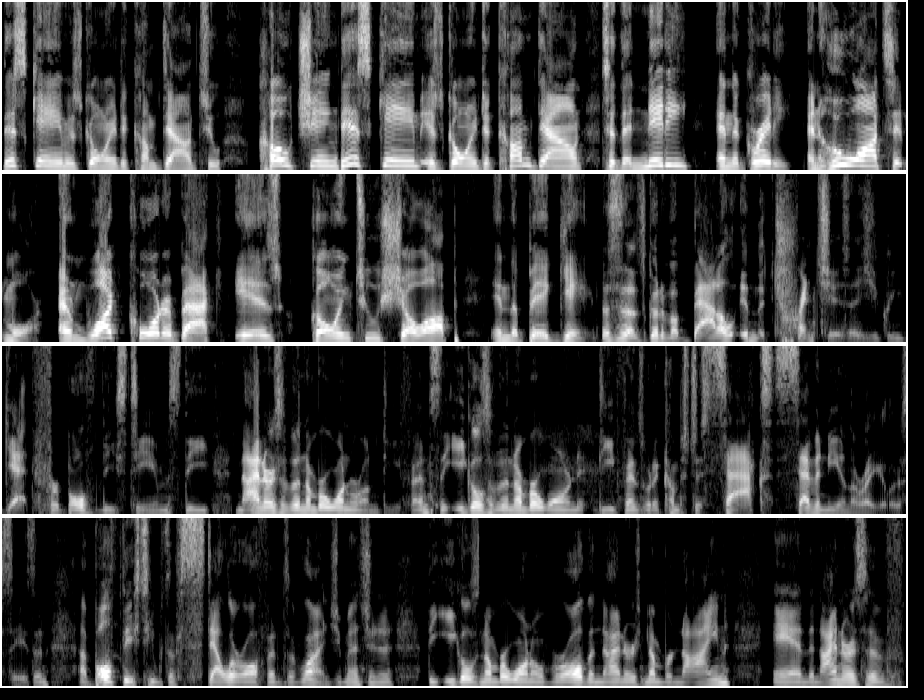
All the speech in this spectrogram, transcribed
This game is going to come down to coaching. This game is going to come down to the nitty and the gritty and who wants it more and what quarterback is going to show up in the big game. This is as good of a battle in the trenches as you can get for both of these teams. The Niners have the number one run defense. The Eagles have the number one defense when it comes to sacks, 70 in the regular season. And both these teams have stellar offensive lines. You mentioned the Eagles number one overall, the Niners number nine, and the Niners have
